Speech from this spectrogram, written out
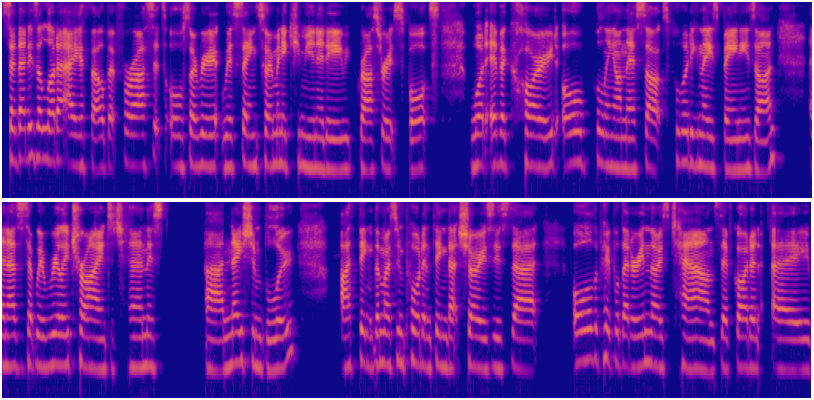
So that is a lot of AFL, but for us, it's also re- we're seeing so many community grassroots sports, whatever code, all pulling on their socks, putting these beanies on. And as I said, we're really trying to turn this uh, nation blue. I think the most important thing that shows is that all the people that are in those towns, they've got an, a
